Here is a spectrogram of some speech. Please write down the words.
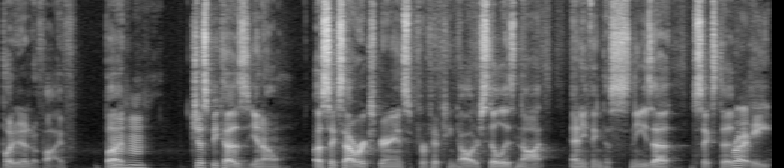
put it at a five. But Mm-hmm. just because, you know, a six hour experience for fifteen dollars still is not anything to sneeze at. Six to Right. eight.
